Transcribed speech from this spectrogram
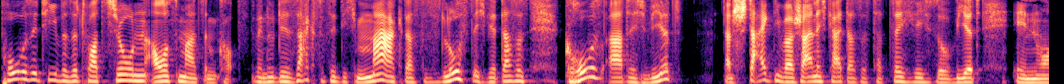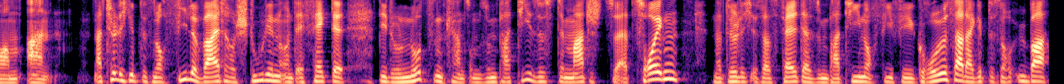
positive Situationen ausmalst im Kopf, wenn du dir sagst, dass sie dich mag, dass es lustig wird, dass es großartig wird, dann steigt die Wahrscheinlichkeit, dass es tatsächlich so wird, enorm an. Natürlich gibt es noch viele weitere Studien und Effekte, die du nutzen kannst, um Sympathie systematisch zu erzeugen. Natürlich ist das Feld der Sympathie noch viel, viel größer. Da gibt es noch über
